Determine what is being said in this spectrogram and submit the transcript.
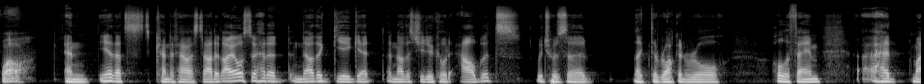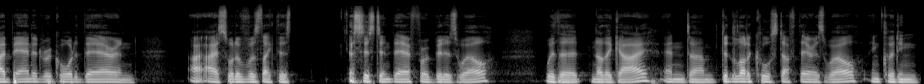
Wow. and yeah, that's kind of how I started. I also had a, another gig at another studio called Alberts, which was a like the rock and roll Hall of Fame. I had my band had recorded there, and I, I sort of was like the assistant there for a bit as well with a, another guy, and um, did a lot of cool stuff there as well, including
